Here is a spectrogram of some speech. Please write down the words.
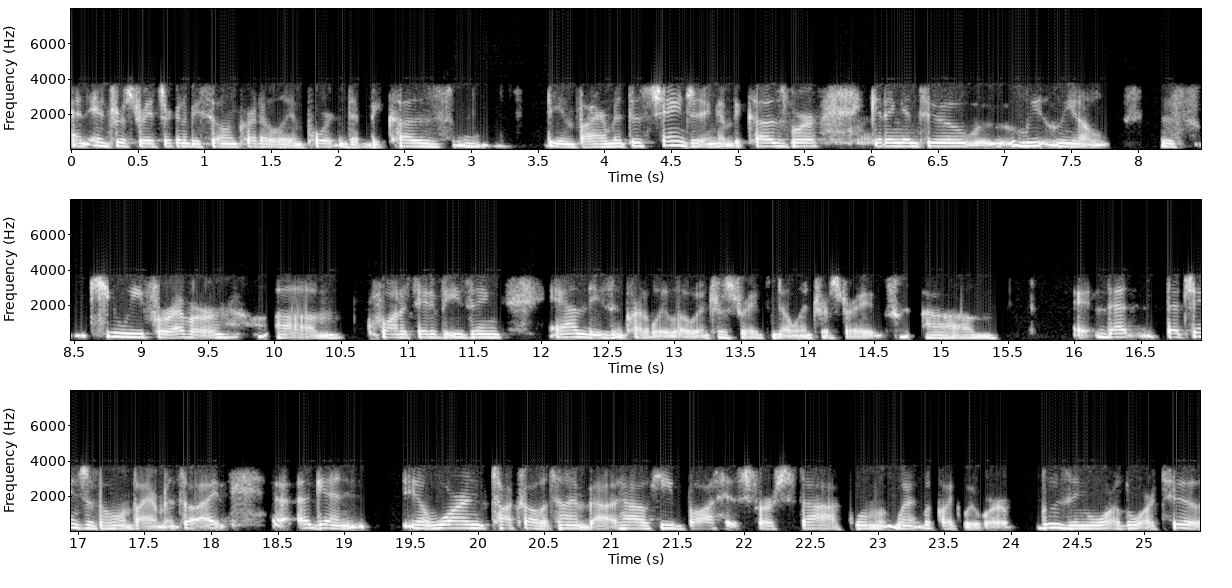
and interest rates are going to be so incredibly important that because the environment is changing and because we're getting into you know this QE forever um, quantitative easing and these incredibly low interest rates, no interest rates. Um, that that changes the whole environment. So I again, you know, Warren talks all the time about how he bought his first stock when, when it looked like we were losing World War II.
